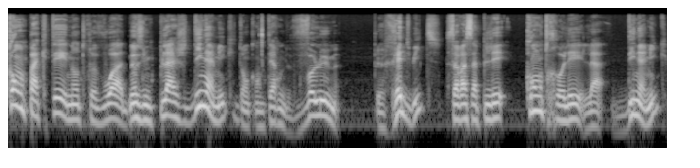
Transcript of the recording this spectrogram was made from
compacter notre voix dans une plage dynamique, donc en termes de volume réduite. Ça va s'appeler contrôler la dynamique.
